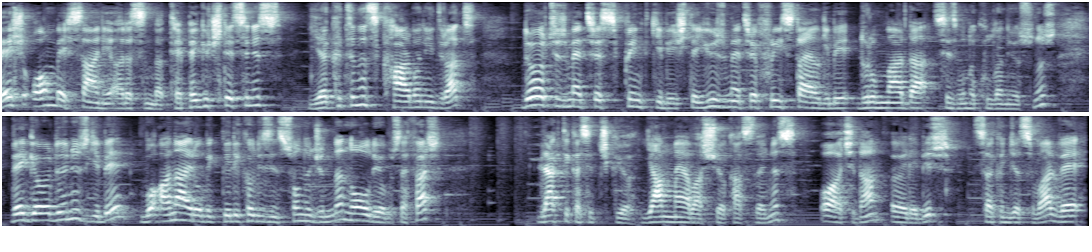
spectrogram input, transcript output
5-15 saniye arasında tepe güçtesiniz. Yakıtınız karbonhidrat. 400 metre sprint gibi işte 100 metre freestyle gibi durumlarda siz bunu kullanıyorsunuz. Ve gördüğünüz gibi bu anaerobik glikolizin sonucunda ne oluyor bu sefer? Laktik asit çıkıyor. Yanmaya başlıyor kaslarınız. O açıdan öyle bir sakıncası var ve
